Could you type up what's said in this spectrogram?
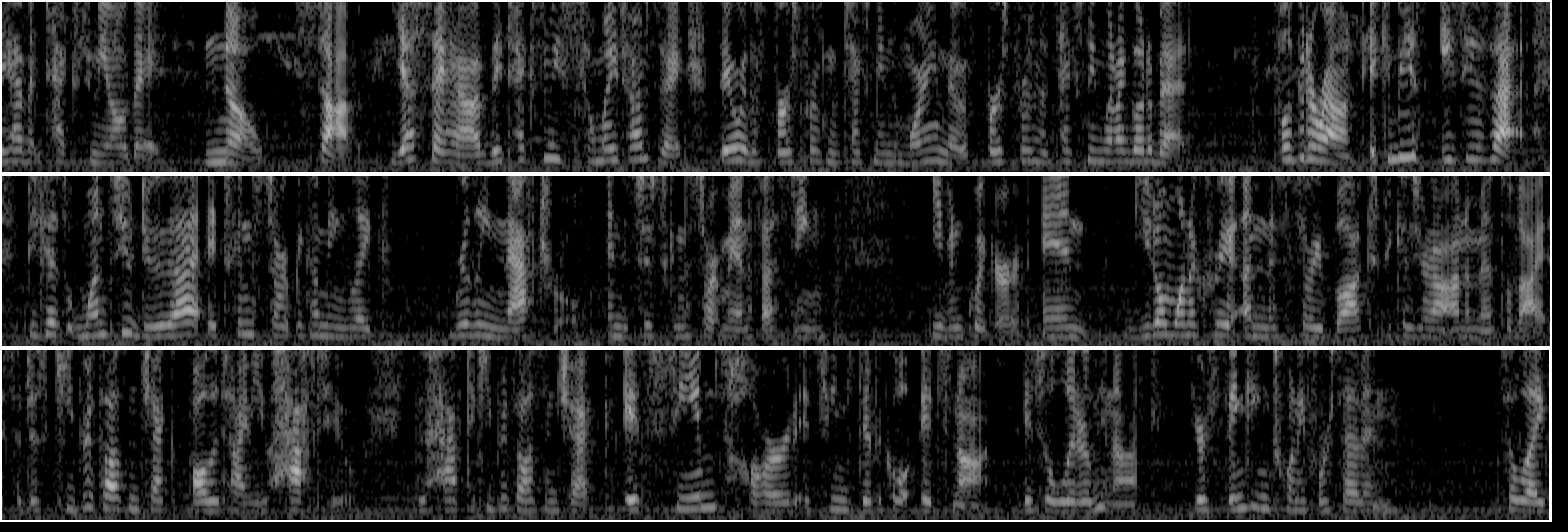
they haven't texted me all day. No, stop. Yes, they have. They texted me so many times today. They were the first person to text me in the morning. They're the first person to text me when I go to bed. Flip it around. It can be as easy as that because once you do that, it's going to start becoming like really natural and it's just going to start manifesting even quicker and you don't want to create unnecessary blocks because you're not on a mental diet so just keep your thoughts in check all the time you have to you have to keep your thoughts in check it seems hard it seems difficult it's not it's literally not you're thinking 24 7 so like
